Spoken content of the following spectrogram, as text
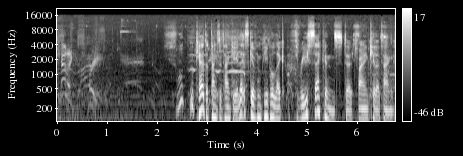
Killing spree. Swoop. Who cares if tanks are tanky? Let's give them people like three seconds to try and kill a tank.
